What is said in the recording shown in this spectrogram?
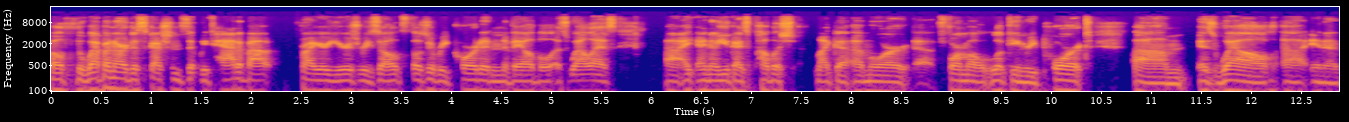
both the webinar discussions that we've had about prior years results, those are recorded and available, as well as I, I, know you guys publish like a, a more uh, formal looking report um, as well uh, in a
